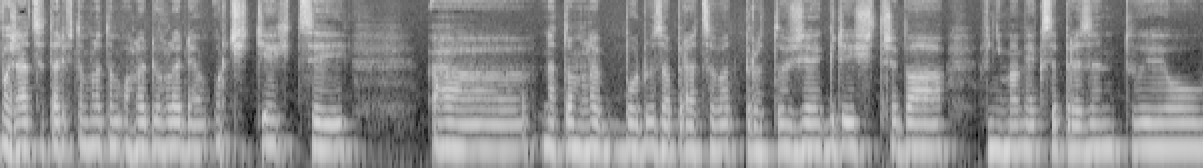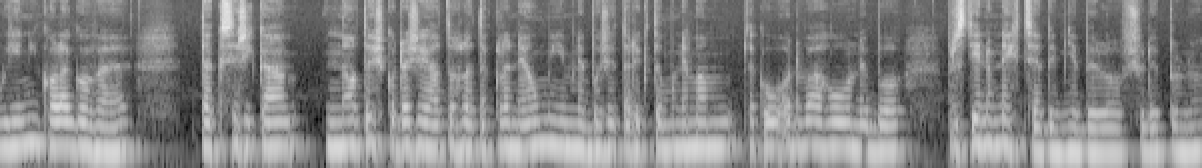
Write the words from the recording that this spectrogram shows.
pořád se tady v tomhle ohledu hledám. Určitě chci na tomhle bodu zapracovat, protože když třeba vnímám, jak se prezentují jiní kolegové, tak si říkám, no to je škoda, že já tohle takhle neumím, nebo že tady k tomu nemám takovou odvahu, nebo prostě jenom nechci, aby mě bylo všude plno.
